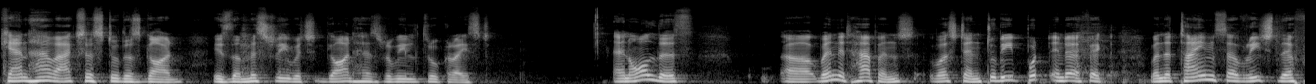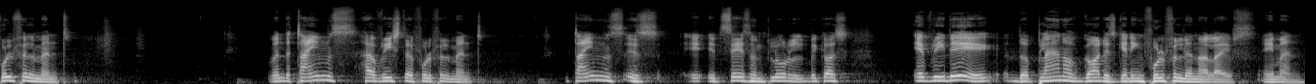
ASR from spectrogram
can have access to this God, is the mystery which God has revealed through Christ. And all this uh, when it happens, verse 10, to be put into effect when the times have reached their fulfillment. When the times have reached their fulfillment. Times is, it says in plural because every day the plan of God is getting fulfilled in our lives. Amen.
